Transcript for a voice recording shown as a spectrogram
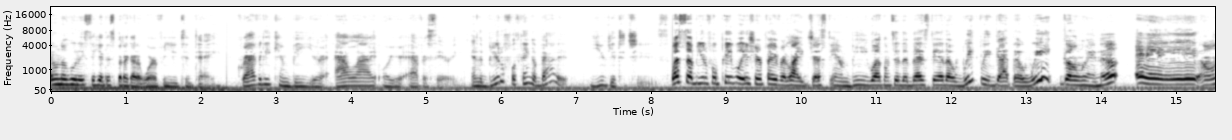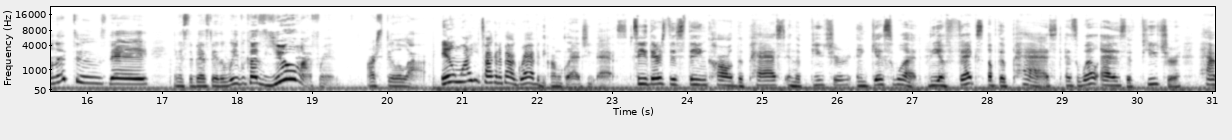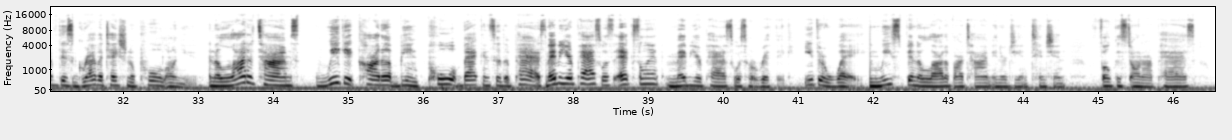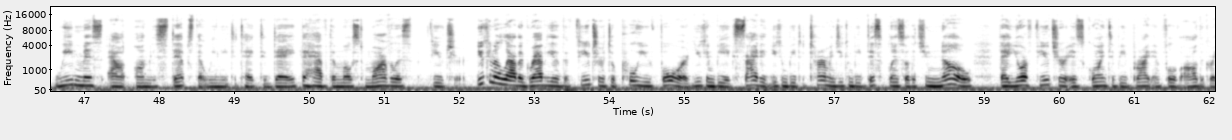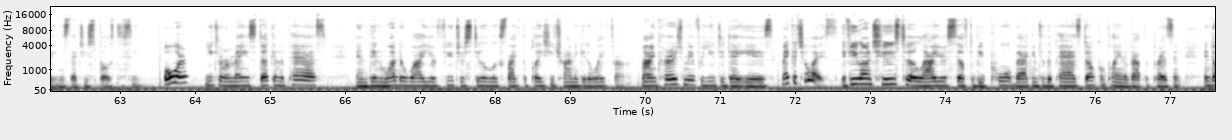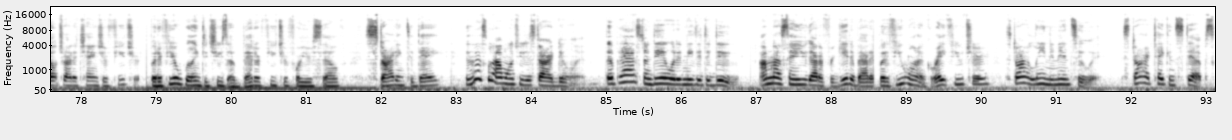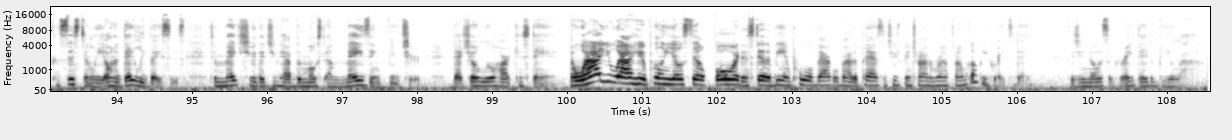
I don't know who needs to hear this, but I got a word for you today. Gravity can be your ally or your adversary. And the beautiful thing about it, you get to choose. What's up, beautiful people? It's your favorite light, Just Em B. Welcome to the best day of the week. We got the week going up, hey, on a Tuesday. And it's the best day of the week because you, my friend, are still alive. And why are you talking about gravity? I'm glad you asked. See, there's this thing called the past and the future. And guess what? The effects of the past as well as the future have this gravitational pull on you. And a lot of times we get caught up being pulled back into the past. Maybe your past was excellent, maybe your past was horrific. Either way, when we spend a lot of our time, energy, and tension focused on our past, we miss out on the steps that we need to take today to have the most marvelous future. You can allow the gravity of the future to pull you forward. You can be excited, you can be determined, you can be disciplined so that you know that your future is going to be bright and full of all the greatness that you're supposed to see. Or you can remain stuck in the past and then wonder why your future still looks like the place you're trying to get away from. My encouragement for you today is make a choice. If you're going to choose to allow yourself to be pulled back into the past, don't complain about the present and don't try to change your future. But if you're willing to choose a better future for yourself starting today, then that's what I want you to start doing. The past done did what it needed to do. I'm not saying you got to forget about it, but if you want a great future, start leaning into it. Start taking steps consistently on a daily basis to make sure that you have the most amazing future that your little heart can stand. And while you out here pulling yourself forward instead of being pulled backward by the past that you've been trying to run from, go be great today because you know it's a great day to be alive.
